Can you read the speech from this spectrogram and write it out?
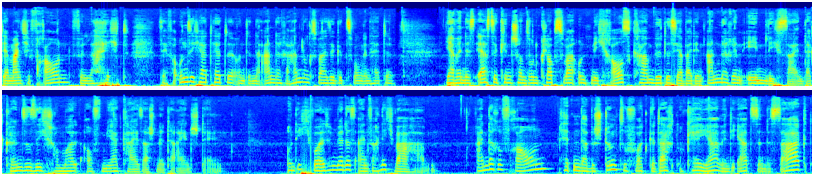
der manche Frauen vielleicht sehr verunsichert hätte und in eine andere Handlungsweise gezwungen hätte. Ja, wenn das erste Kind schon so ein Klops war und nicht rauskam, wird es ja bei den anderen ähnlich sein. Da können Sie sich schon mal auf mehr Kaiserschnitte einstellen. Und ich wollte mir das einfach nicht wahrhaben. Andere Frauen hätten da bestimmt sofort gedacht, okay, ja, wenn die Ärztin das sagt,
